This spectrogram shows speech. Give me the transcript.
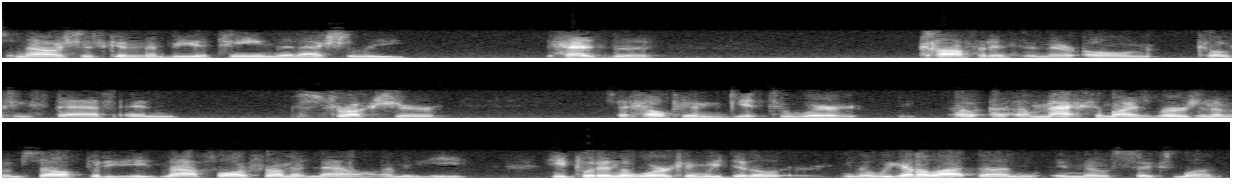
So now it's just going to be a team that actually has the confidence in their own coaching staff and structure to help him get to where a, a maximized version of himself. But he, he's not far from it now. I mean, he he put in the work, and we did a you know we got a lot done in those six months.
